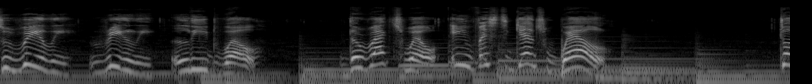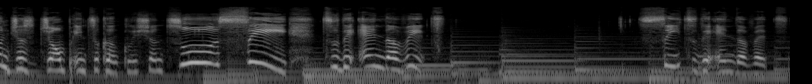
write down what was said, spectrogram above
to really, really lead well, direct well, investigate well. Don't just jump into conclusion to see to the end of it. See to the end of it.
